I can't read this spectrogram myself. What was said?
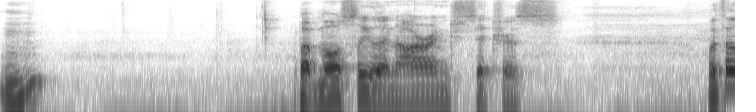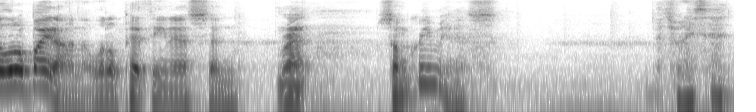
Mm-hmm. But mostly an orange citrus with a little bite on, a little pithiness and Right. some creaminess. That's what I said.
